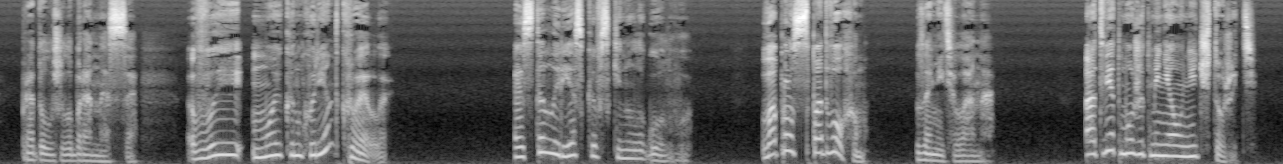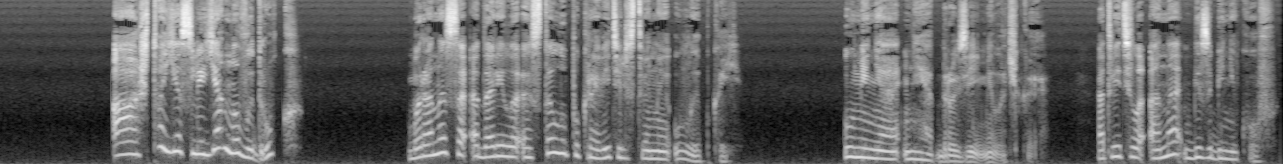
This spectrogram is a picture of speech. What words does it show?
— продолжила баронесса, — «вы мой конкурент, Круэлла?» Эстелла резко вскинула голову. «Вопрос с подвохом», — заметила она. «Ответ может меня уничтожить». «А что, если я новый друг?» Баронесса одарила Эстеллу покровительственной улыбкой. «У меня нет друзей, милочка», — ответила она без обиняков.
